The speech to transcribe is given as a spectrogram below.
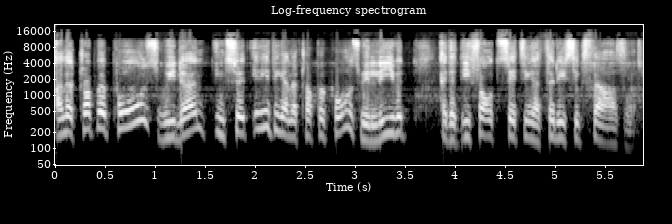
Under tropopause, we don't insert anything under tropopause, we leave it at the default setting of 36,000.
